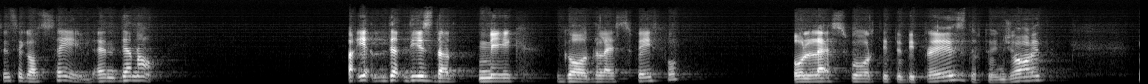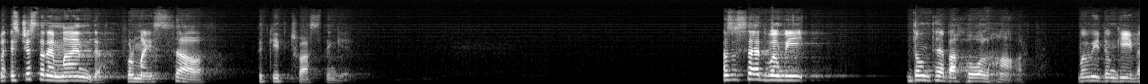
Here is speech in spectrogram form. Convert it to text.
since they got saved, and they're not. But yeah, this that make God less faithful or less worthy to be praised or to enjoyed. But it's just a reminder for myself to keep trusting Him. As I said, when we don't have a whole heart, when we don't give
